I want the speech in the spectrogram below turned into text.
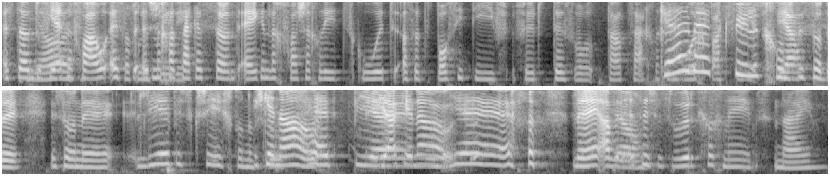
Es tönt Ja, auf jeden Fall, es, so man kann sagen, es tönt eigentlich fast ein bisschen zu gut, also zu positiv für das, was tatsächlich im Gell, Buch man hat das Gefühl, es kommt ja. so, eine, so eine Liebesgeschichte und am Schluss Genau. Happy Ja, genau. Yeah. Nein, aber Ja. es ist es wirklich nicht. Nein,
